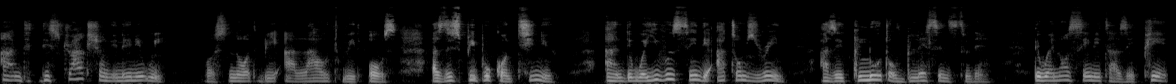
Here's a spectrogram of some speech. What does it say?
and distraction in any way must not be allowed with us. As these people continue, and they were even seeing the atoms rain as a cloth of blessings to them. They were not seeing it as a pain.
